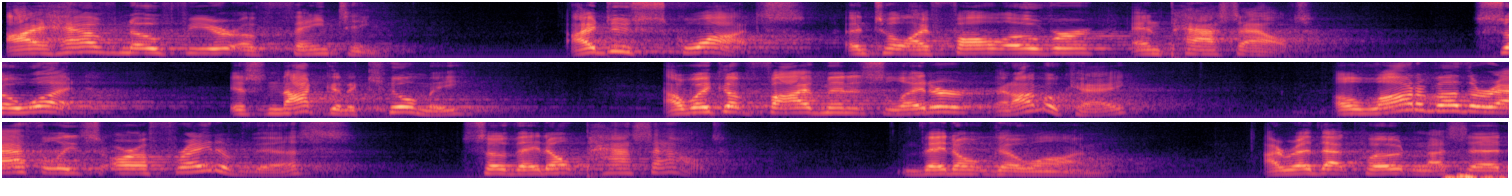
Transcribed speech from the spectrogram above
I have no fear of fainting. I do squats until I fall over and pass out. So what? It's not going to kill me. I wake up five minutes later and I'm okay. A lot of other athletes are afraid of this, so they don't pass out. They don't go on. I read that quote and I said,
